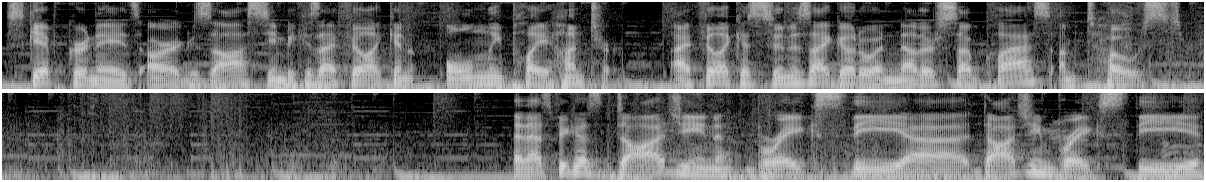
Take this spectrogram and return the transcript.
skip grenades are exhausting because I feel I can only play Hunter. I feel like as soon as I go to another subclass, I'm toast. And that's because dodging breaks the uh, dodging breaks the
